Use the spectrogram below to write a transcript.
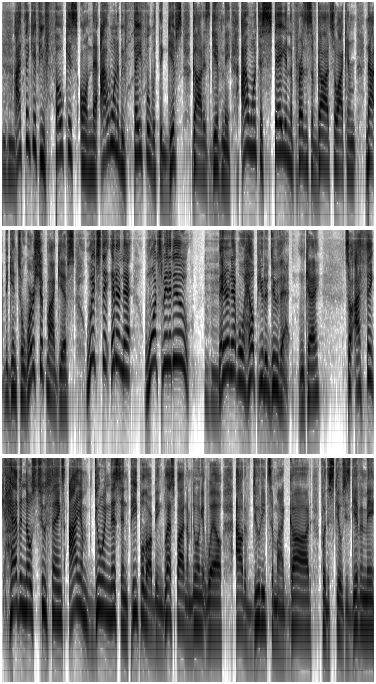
Mm-hmm. I think if you focus on that, I want to be faithful with the gifts God has given me. I want to stay in the presence of God so I can not begin to worship my gifts, which the internet wants me to do. Mm-hmm. The internet will help you to do that, okay? So I think having those two things, I am doing this and people are being blessed by it and I'm doing it well out of duty to my God for the skills he's given me.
